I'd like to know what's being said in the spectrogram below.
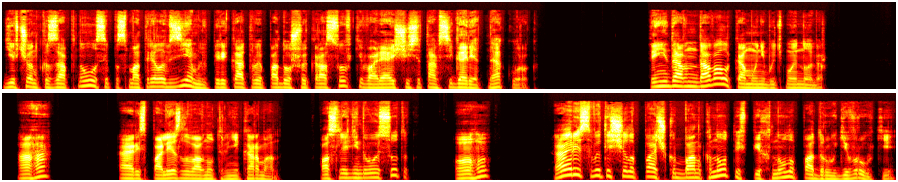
Девчонка запнулась и посмотрела в землю, перекатывая подошвой кроссовки, валяющийся там сигаретный окурок. «Ты недавно давала кому-нибудь мой номер?» «Ага». Айрис полезла во внутренний карман. «Последние двое суток?» «Угу». Айрис вытащила пачку банкнот и впихнула подруге в руки.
